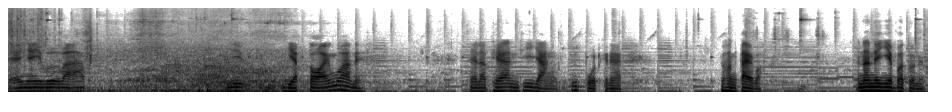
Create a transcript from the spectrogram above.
แต่ไงเบอร์ว่าครับอันนี่เหยียบต่อยังบ่ครับเนี่ยใส่ละแพ้อันที่ยางมันปวดขนาดอยู่ข้างใต้บ่อันนั้นได้เงียบบ่ตัวนั้น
